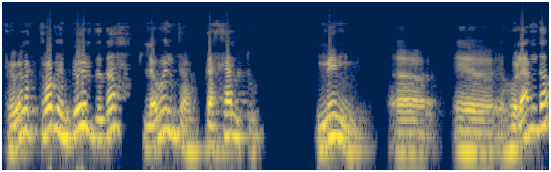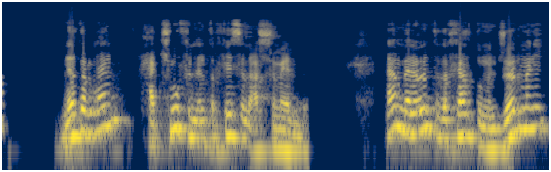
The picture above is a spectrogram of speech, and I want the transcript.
فيقول لك Travelbird ده لو أنت دخلته من آآ هولندا Netherlands هتشوف ال interface اللي على الشمال ده. أما لو أنت دخلته من Germany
